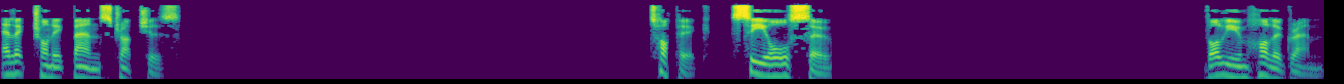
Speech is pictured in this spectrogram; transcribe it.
Electronic band structures. See also Volume hologram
